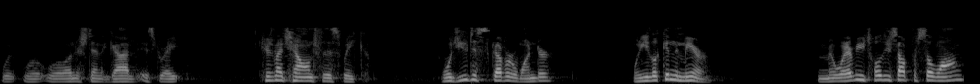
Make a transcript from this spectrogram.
will, will understand that God is great. Here's my challenge for this week. Would you discover wonder? When you look in the mirror, whatever you told yourself for so long,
